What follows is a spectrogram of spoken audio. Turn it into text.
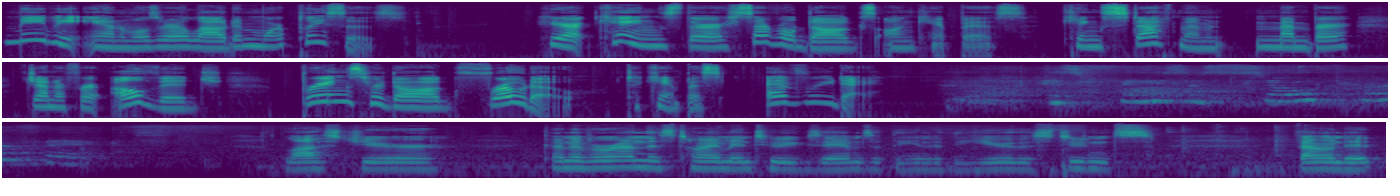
maybe animals are allowed in more places. Here at King's, there are several dogs on campus. King's staff mem- member Jennifer Elvidge brings her dog Frodo to campus every day. His face is so perfect. last year, kind of around this time into exams at the end of the year, the students found it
